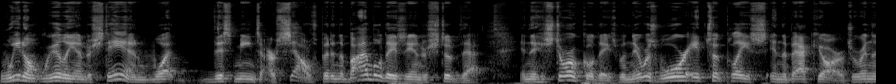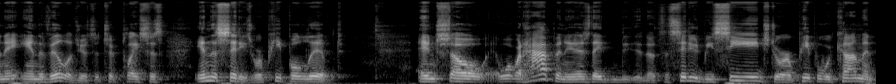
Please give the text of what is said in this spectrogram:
we don't really understand what this means ourselves. But in the Bible days, they understood that. In the historical days, when there was war, it took place in the backyards or in the in the villages. It took places in the cities where people lived. And so, what would happen is they the city would be sieged, or people would come and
